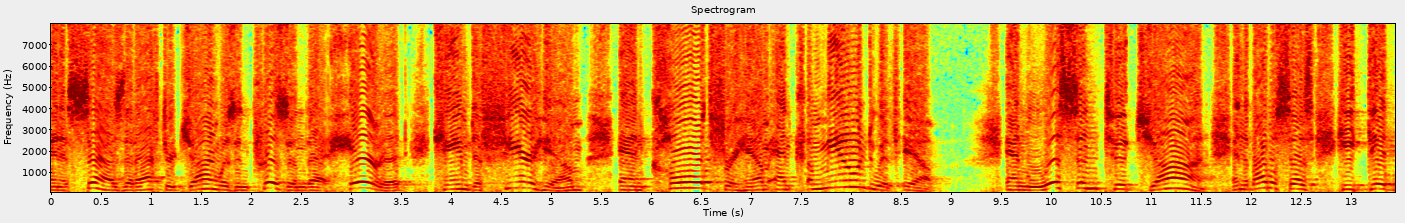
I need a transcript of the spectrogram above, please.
And it says that after John was in prison, that Herod came to fear him and called for him and communed with him and listened to John. And the Bible says he did,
